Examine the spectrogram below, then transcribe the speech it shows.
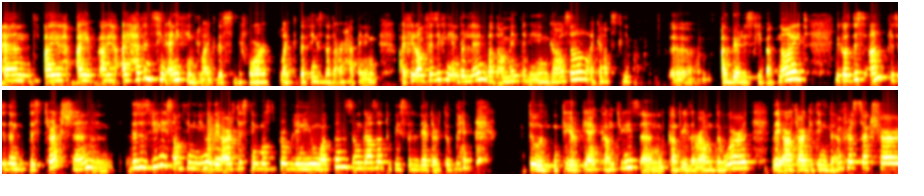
and I, I i i haven't seen anything like this before like the things that are happening i feel i'm physically in berlin but i'm mentally in gaza i cannot sleep uh, i barely sleep at night because this unprecedented destruction this is really something new they are testing most probably new weapons on gaza to be sold later to the to, to European countries and countries around the world. They are targeting the infrastructure,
